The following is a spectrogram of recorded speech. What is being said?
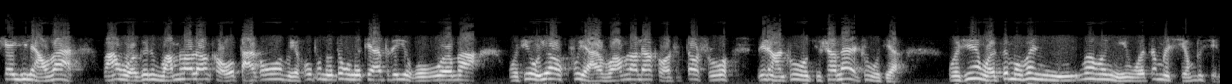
添一两万，完我跟我们老两口打工，我以后不能动那天不得有个窝吗？我寻思我要裤眼儿，我们老两口到时候没长住就上那儿住去。我寻思我这么问你，问问你，我这么行不行？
